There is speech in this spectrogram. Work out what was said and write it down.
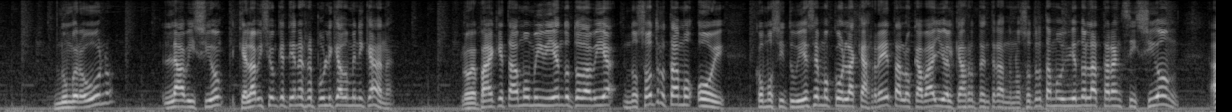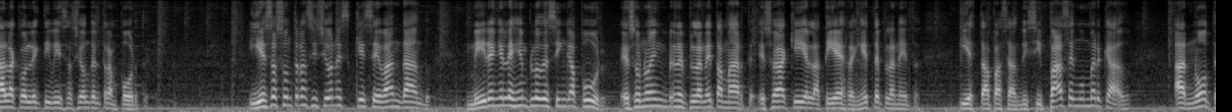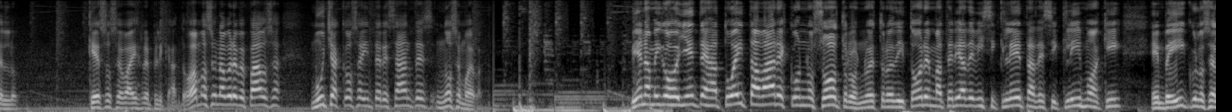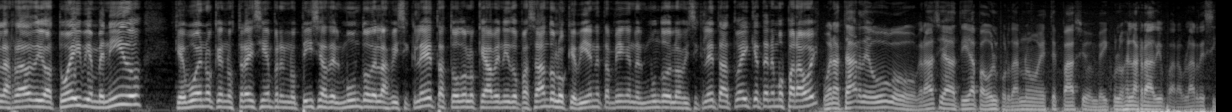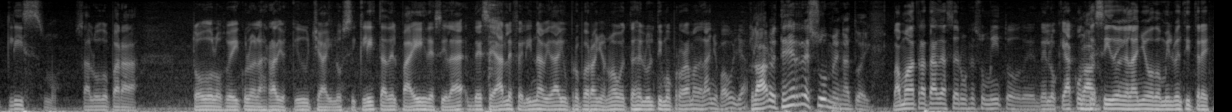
Número uno, la visión, que es la visión que tiene República Dominicana. Lo que pasa es que estamos viviendo todavía, nosotros estamos hoy como si tuviésemos con la carreta, los caballos y el carro está entrando. Nosotros estamos viviendo la transición a la colectivización del transporte. Y esas son transiciones que se van dando. Miren el ejemplo de Singapur. Eso no es en, el planeta Marte, eso es aquí en la Tierra, en este planeta. Y está pasando. Y si pasa en un mercado, anótenlo, que eso se va a ir replicando. Vamos a hacer una breve pausa. Muchas cosas interesantes. No se muevan. Bien, amigos oyentes, Atuey Tavares con nosotros, nuestro editor en materia de bicicletas, de ciclismo aquí en Vehículos en la Radio. Atuey, bienvenido. Qué bueno que nos trae siempre noticias del mundo de las bicicletas, todo lo que ha venido pasando, lo que viene también en el mundo de las bicicletas. Atuey, ¿qué tenemos para hoy? Buenas tardes, Hugo. Gracias a ti, a Paul, por darnos este espacio en Vehículos en la Radio para hablar de ciclismo. saludo para todos los vehículos en la radio escucha y los ciclistas del país, desearle feliz Navidad y un propio año nuevo. Este es el último programa del año, Paul, ya. Claro, este es el resumen, Atuey. Vamos a tratar de hacer un resumito de, lo que ha acontecido en el año 2023,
